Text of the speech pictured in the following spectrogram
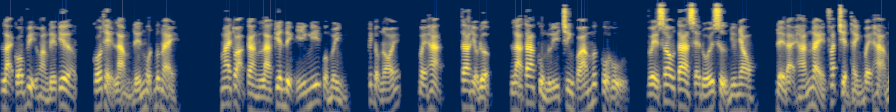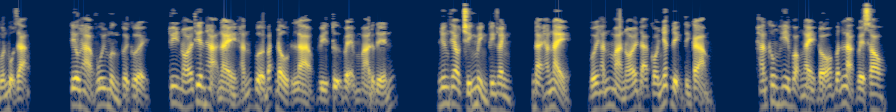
lại có vị hoàng đế kia, có thể làm đến một bước này. Mai tọa càng là kiên định ý nghĩ của mình, kích động nói, vậy hạ, ta hiểu được, là ta cùng lý trinh quá mức cổ hủ, về sau ta sẽ đối xử như nhau, để đại hán này phát triển thành bệ hạ muốn bộ dạng. Tiêu hà vui mừng cười cười tuy nói thiên hạ này hắn vừa bắt đầu là vì tự vệ mà được đến, nhưng theo chính mình kinh doanh, đại hắn này, với hắn mà nói đã có nhất định tình cảm. Hắn không hy vọng ngày đó vẫn lạc về sau,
